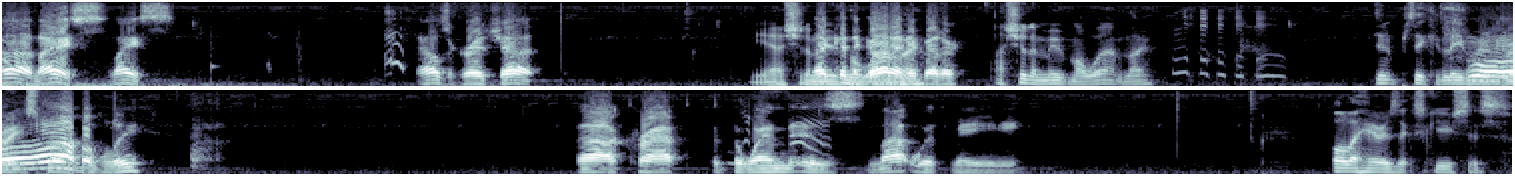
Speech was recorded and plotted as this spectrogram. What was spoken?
Oh, nice, nice. That was a great shot. Yeah, I should have That moved couldn't my have gone worm. any though. better. I should have moved my worm though. Didn't particularly leave him in a great spot. Probably. Ah, crap. But the wind is not with me. All I hear is excuses.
